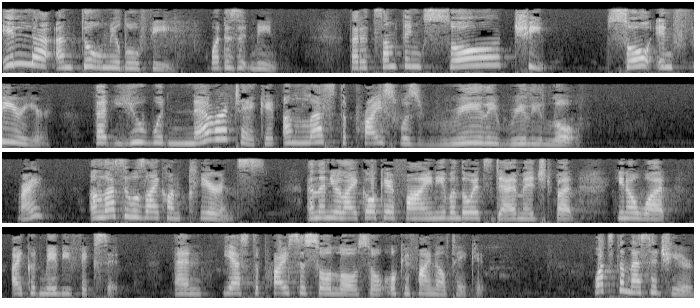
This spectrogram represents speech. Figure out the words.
إِلَّا أَن تُغْمِضُوا فِيهِ what does it mean? That it's something so cheap, so inferior, that you would never take it unless the price was really, really low. Right? Unless it was like on clearance. And then you're like, okay, fine, even though it's damaged, but you know what? I could maybe fix it. And yes, the price is so low, so okay, fine, I'll take it. What's the message here?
